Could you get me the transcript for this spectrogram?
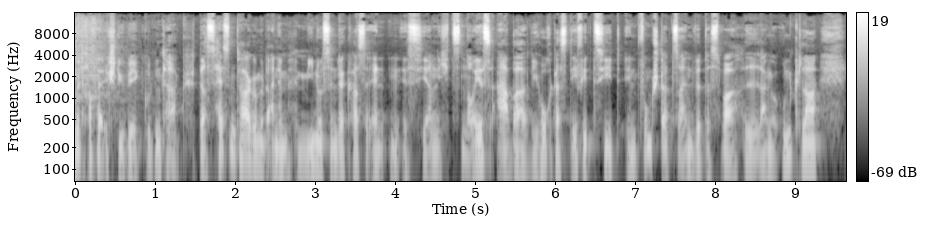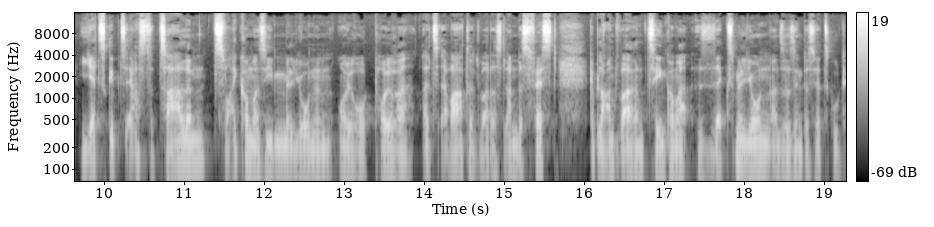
Mit Raphael Stübeck, guten Tag. Dass Hessentage mit einem Minus in der Kasse enden, ist ja nichts Neues, aber wie hoch das Defizit in Funkstadt sein wird, das war lange unklar. Jetzt gibt's erste Zahlen. 2,7 Millionen Euro teurer als erwartet war das Landesfest. Geplant waren 10,6 Millionen, also sind es jetzt gut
